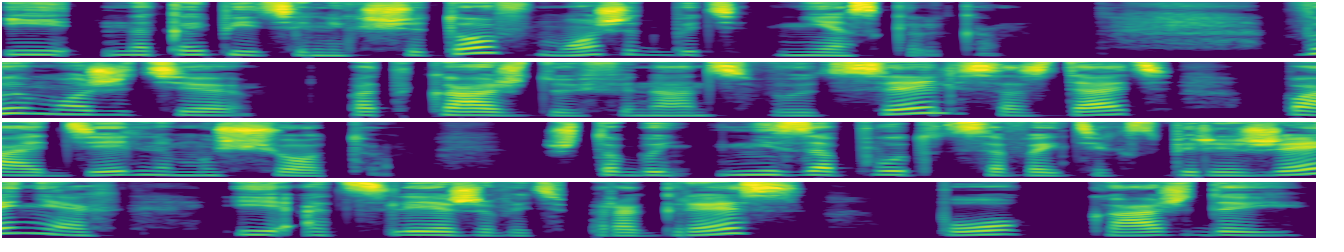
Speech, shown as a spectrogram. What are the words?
И накопительных счетов может быть несколько. Вы можете под каждую финансовую цель создать по отдельному счету, чтобы не запутаться в этих сбережениях и отслеживать прогресс по каждой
